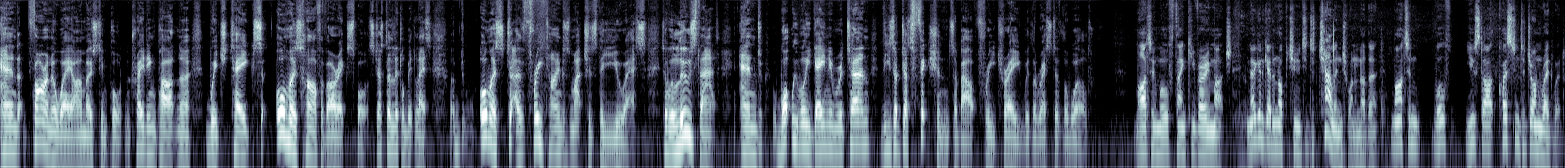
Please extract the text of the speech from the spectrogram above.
and far and away our most important trading partner, which takes almost half of our exports, just a little bit less, almost uh, three times as much as the US. So we'll lose that. And what we will gain in return, these are just fictions about free trade with the rest of the world. Martin Wolf, thank you very much. You're now going to get an opportunity to challenge one another. Martin Wolf, you start. Question to John Redwood.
